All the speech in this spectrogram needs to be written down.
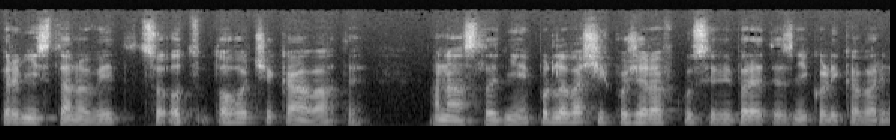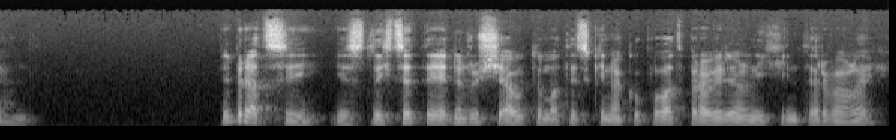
první stanovit, co od toho očekáváte a následně podle vašich požadavků si vyberete z několika variant. Vybrat si, jestli chcete jednoduše automaticky nakupovat v pravidelných intervalech,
